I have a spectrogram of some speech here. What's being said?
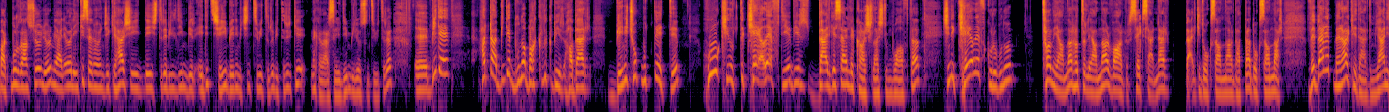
Bak buradan söylüyorum yani öyle iki sene önceki her şeyi değiştirebildiğim bir edit şeyi benim için Twitter'ı bitirir ki ne kadar sevdiğim biliyorsun Twitter'ı. Ee, bir de hatta bir de buna baklık bir haber beni çok mutlu etti. Who Killed the KLF diye bir belgeselle karşılaştım bu hafta. Şimdi KLF grubunu tanıyanlar, hatırlayanlar vardır. 80'ler, belki 90'larda hatta 90'lar. Ve ben hep merak ederdim. Yani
